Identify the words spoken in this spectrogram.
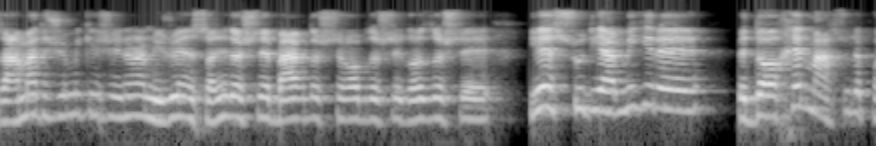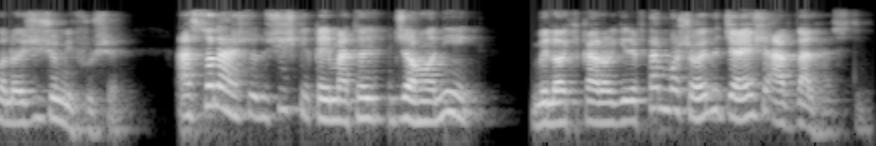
زحمتش رو می‌کشه اینا نیروی انسانی داشته برق داشته آب داشته گاز داشته. یه سودی هم می‌گیره به داخل محصول پالایشیش رو میفروشه. از سال 86 که قیمت های جهانی ملاک قرار گرفتن ما شاهد جهش اول هستیم.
